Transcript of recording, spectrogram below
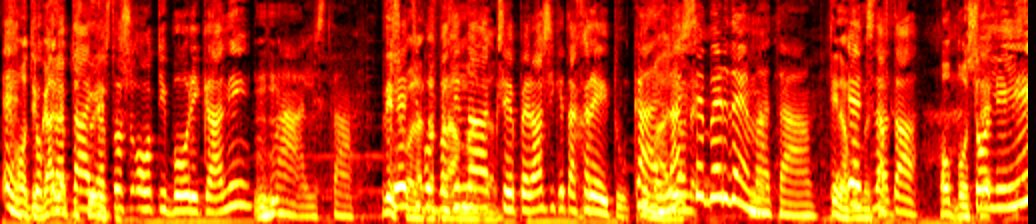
Ε, Ό,τι το βγάλει από τους κρατάει τουρίστες. αυτός ό,τι μπορεί κάνει. Μάλιστα. Και Δύσκολα έτσι τα προσπαθεί πράγματα. να ξεπεράσει και τα χρέη του. Καλά, Πλέον- σε μπερδέματα. Τι να πούμε Έτσι είναι κάτι. αυτά. Όπως, Το ε, λιλί,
